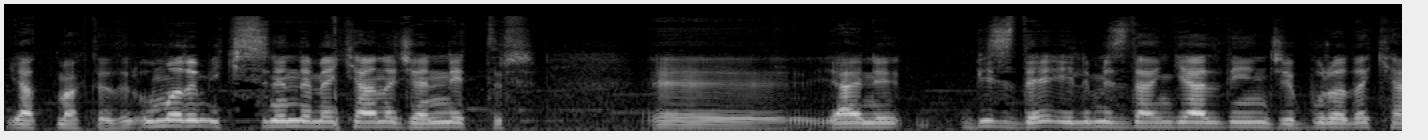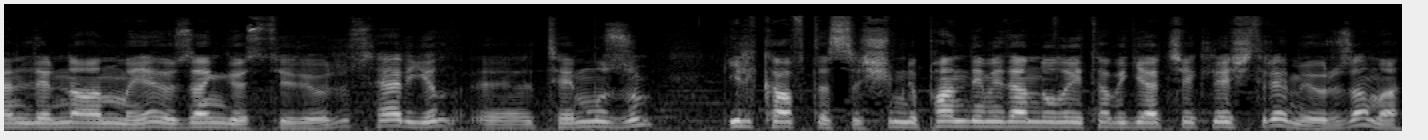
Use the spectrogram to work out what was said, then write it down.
yatmaktadır. Umarım ikisinin de mekanı cennettir. E, yani biz de elimizden geldiğince burada kendilerini anmaya özen gösteriyoruz. Her yıl e, Temmuz'un ilk haftası, şimdi pandemiden dolayı tabii gerçekleştiremiyoruz ama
